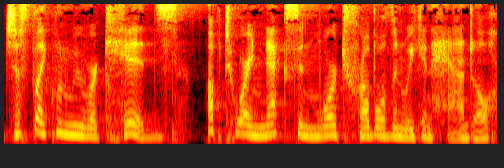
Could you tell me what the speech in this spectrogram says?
just like when we were kids, up to our necks in more trouble than we can handle.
